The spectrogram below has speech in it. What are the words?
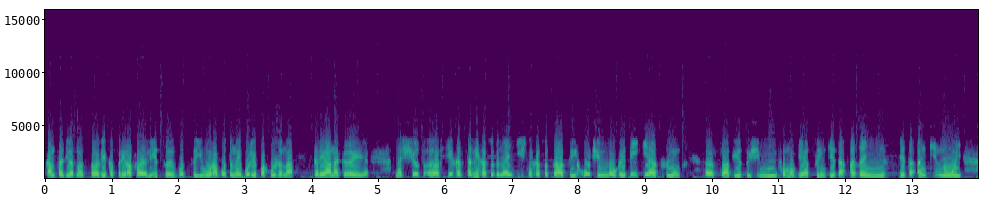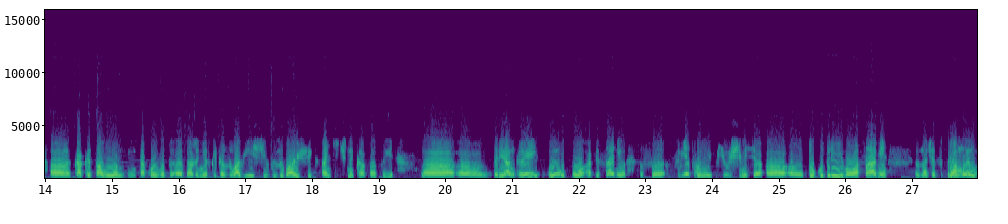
конца XIX века при Рафаэлите. Вот его работа наиболее похожа на Дариана Грея. Насчет всех остальных, особенно античных ассоциаций, их очень много. Это и гиацинт, Э, соответствующим мифом о гиацинте. Это Адонис, это Антиной, э, как эталон, такой вот э, даже несколько зловещий, вызывающий античной красоты. Дариан Грей был по описанию с светлыми, бьющимися до кудрей волосами, значит, с прямым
